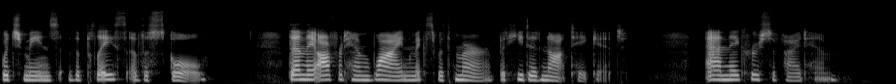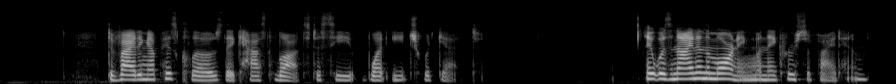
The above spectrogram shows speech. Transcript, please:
which means the place of the skull. Then they offered him wine mixed with myrrh, but he did not take it. And they crucified him. Dividing up his clothes, they cast lots to see what each would get. It was nine in the morning when they crucified him.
